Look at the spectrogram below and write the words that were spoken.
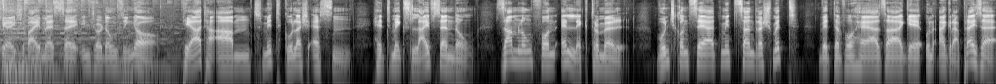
Kirchweihmesse in Jordãozinho. Theaterabend mit Gulaschessen. Hitmix Live-Sendung. Sammlung von Elektromüll. Wunschkonzert mit Sandra Schmidt. Wettervorhersage und Agrarpreise.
